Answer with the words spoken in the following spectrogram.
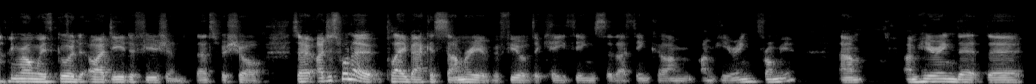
nothing wrong with good idea diffusion. That's for sure. So I just want to play back a summary of a few of the key things that I think I'm I'm hearing from you. Um, I'm hearing that the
